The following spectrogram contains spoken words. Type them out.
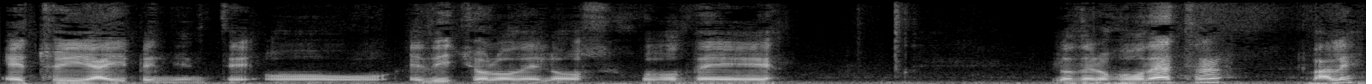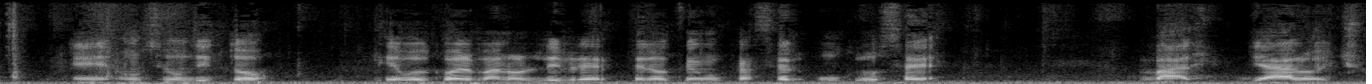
estoy ahí pendiente? O he dicho lo de los juegos de los de los juegos de Astra, ¿vale? Eh, un segundito que voy con el manos libre, pero tengo que hacer un cruce. Vale, ya lo he hecho,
